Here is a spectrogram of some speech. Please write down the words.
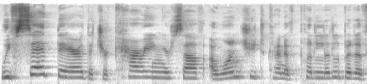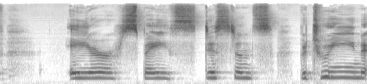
we've said there that you're carrying yourself. I want you to kind of put a little bit of air space distance between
